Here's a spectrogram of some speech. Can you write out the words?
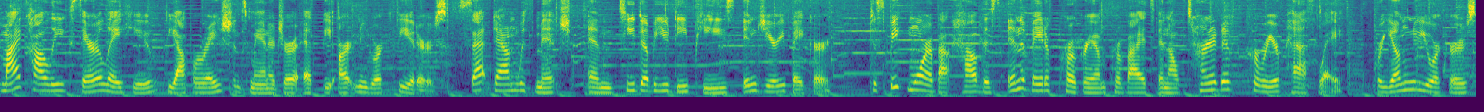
My colleague Sarah Lahue, the operations manager at the Art New York Theaters, sat down with Mitch and TWDP's Njeri Baker to speak more about how this innovative program provides an alternative career pathway for young New Yorkers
